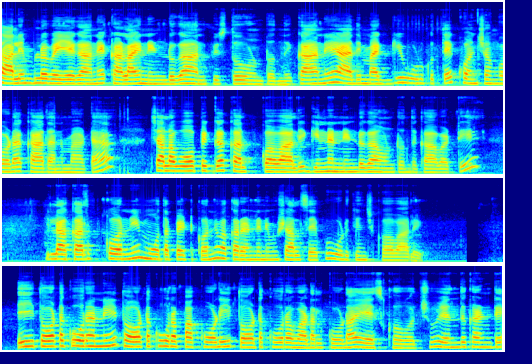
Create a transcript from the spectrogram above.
తాలింపులో వేయగానే కళాయి నిండుగా అనిపిస్తూ ఉంటుంది. కానీ అది మగ్గి ఉడికితే కొంచెం కూడా కాదనమాట చాలా ఓపికగా కలుపుకోవాలి. గిన్నె నిండుగా ఉంటుంది కాబట్టి ఇలా కలుపుకొని మూత పెట్టుకొని ఒక రెండు నిమిషాల సేపు ఉడికించుకోవాలి. ఈ తోటకూరని తోటకూర పకోడీ తోటకూర వడలు కూడా వేసుకోవచ్చు. ఎందుకంటే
